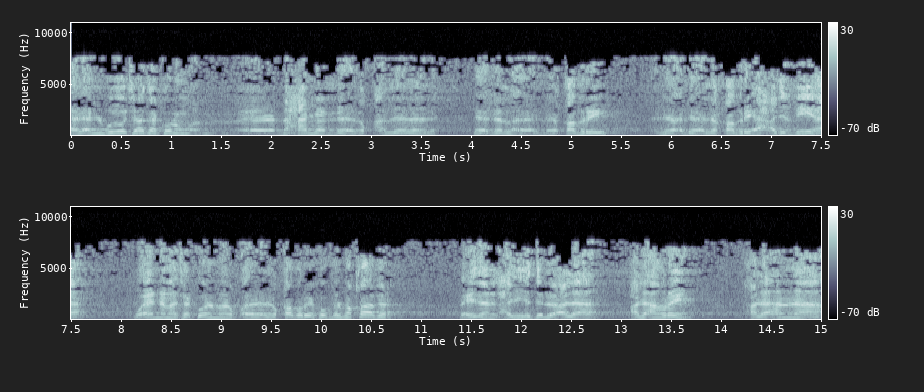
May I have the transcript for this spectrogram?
البيوت لا تكون محلا لقبر لقبر أحد فيها وإنما تكون القبر يكون في المقابر. فإذا الحديث يدل على على أمرين على أن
